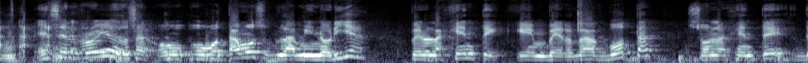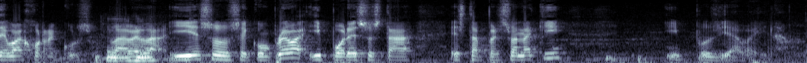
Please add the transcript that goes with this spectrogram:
es el rollo. O, sea, o- o votamos la minoría, pero la gente que en verdad vota son la gente de bajo recurso, la verdad. Y eso se comprueba y por eso está esta persona aquí. Y pues ya bailamos.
